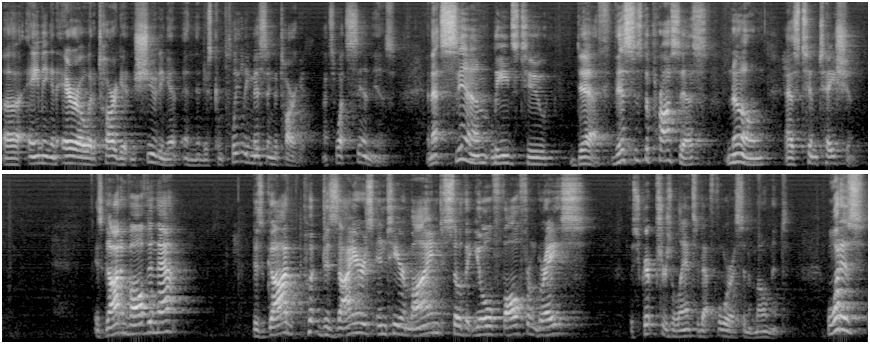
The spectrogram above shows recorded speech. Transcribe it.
uh, aiming an arrow at a target and shooting it, and then just completely missing the target. That's what sin is. And that sin leads to death. This is the process known as temptation. Is God involved in that? Does God put desires into your mind so that you'll fall from grace? The scriptures will answer that for us in a moment. What is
